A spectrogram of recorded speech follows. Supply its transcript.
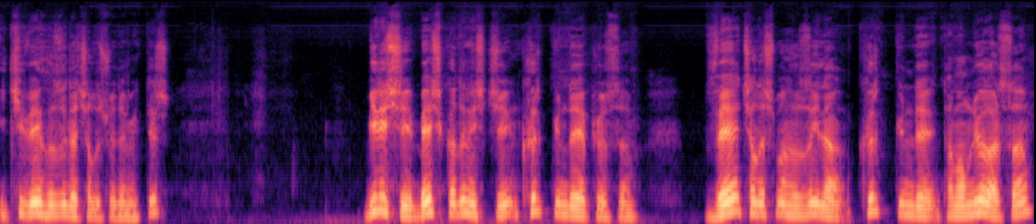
2V hızıyla çalışıyor demektir. Bir işi 5 kadın işçi 40 günde yapıyorsa V çalışma hızıyla 40 günde tamamlıyorlarsa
